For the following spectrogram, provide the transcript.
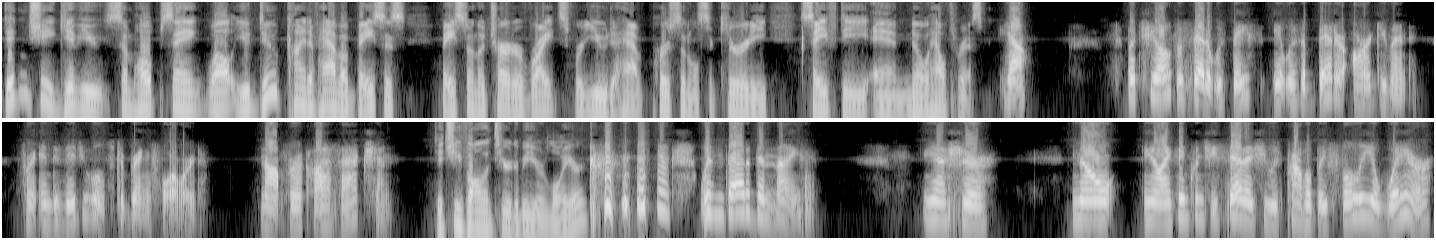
didn't she give you some hope saying, well, you do kind of have a basis based on the Charter of Rights for you to have personal security, safety, and no health risk? Yeah. But she also said it was base, it was a better argument for individuals to bring forward, not for a class action. Did she volunteer to be your lawyer? Wouldn't that have been nice? Yeah, sure. No, you know, I think when she said it, she was probably fully aware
